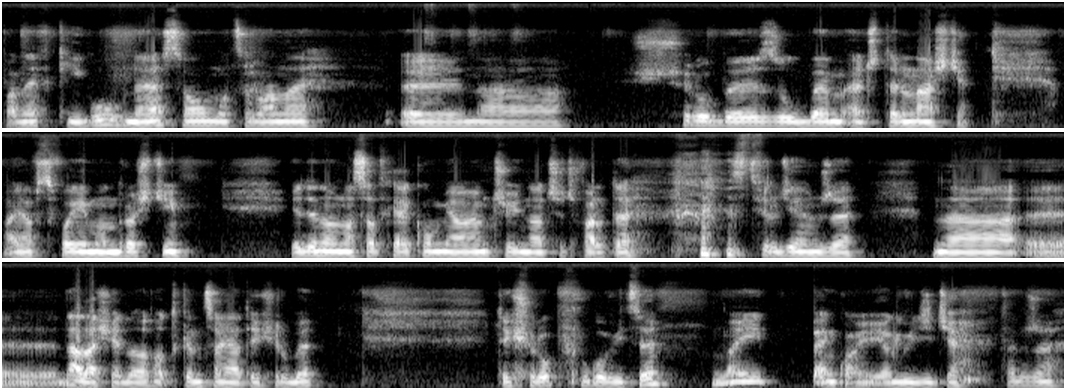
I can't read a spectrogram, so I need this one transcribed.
panewki główne są mocowane y, na śruby z łbem E14. A ja w swojej mądrości jedyną nasadkę jaką miałem, czyli na 3 czwarte stwierdziłem, że na, y, nada się do odkręcania tej śruby, tych śrub w głowicy. No i pękła jak widzicie. Także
